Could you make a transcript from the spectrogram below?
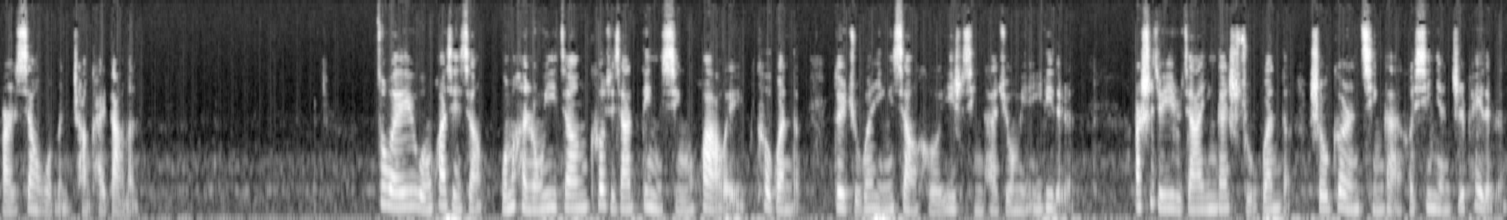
而向我们敞开大门。作为文化现象。我们很容易将科学家定型化为客观的、对主观影响和意识形态具有免疫力的人，而视觉艺术家应该是主观的、受个人情感和信念支配的人。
